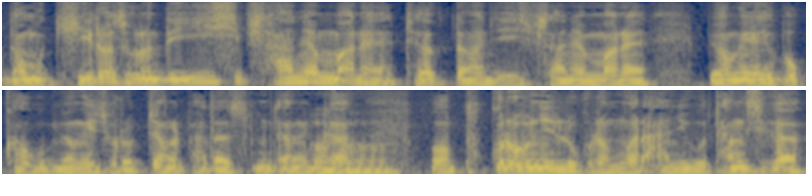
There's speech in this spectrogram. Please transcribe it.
너무 길어서 그런데 24년 만에 퇴학당한 지 24년 만에 명예 회복하고 명예 졸업장을 받았습니다. 그러니까 어. 뭐 부끄러운 일로 그런 건 아니고 당시가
